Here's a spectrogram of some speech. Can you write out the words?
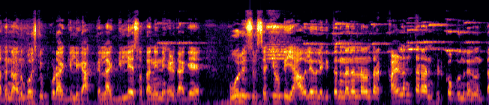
ಅದನ್ನು ಅನುಭವಿಸ್ಲಿಕ್ಕೂ ಕೂಡ ಗಿಲ್ಲಿಗೆ ಆಗ್ತಿಲ್ಲ. ಗಿಲ್ಲೇ ಸ್ವತಃ ನೀನು ಹೇಳಿದಾಗೆ ಪೊಲೀಸರು, ಸೆಕ್ಯೂರಿಟಿ ಯಾವ ಲೆವೆಲ್ಗೆ ಇತ್ತು ನನ್ನನ್ನು ಒಂಥರ ಕಳ್ಳಂತರ ಹಿಡ್ಕೊಬಂದ್ರು ಅನ್ನುವಂಥ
